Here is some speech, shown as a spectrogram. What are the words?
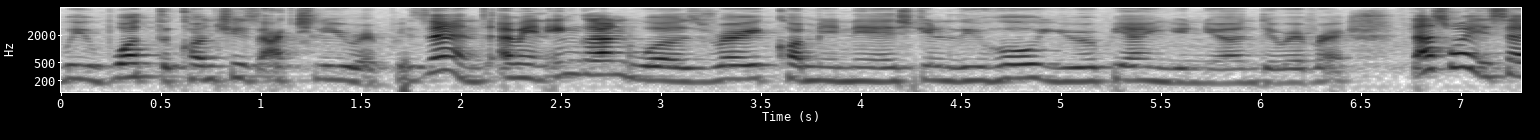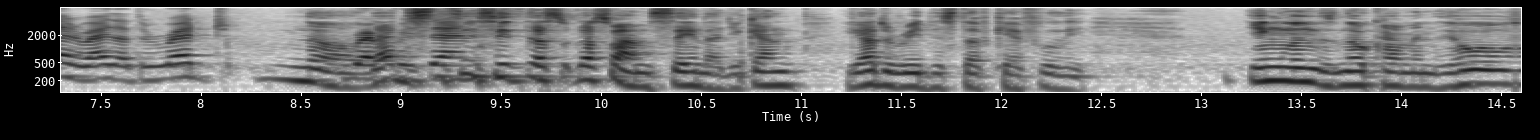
with what the countries actually represent. I mean, England was very communist. You know, the whole European Union, they were very. That's why you said right that the red. No, that's, see, that's that's why I'm saying that you can you have to read this stuff carefully. England is no communist. The whole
